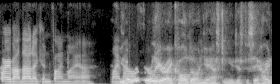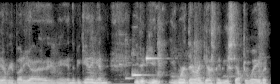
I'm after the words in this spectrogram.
sorry about that. I couldn't find my uh, my. You mouse. know, earlier I called on you, asking you just to say hi to everybody uh, in the beginning, and you did, you you weren't there. I guess maybe you stepped away, but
